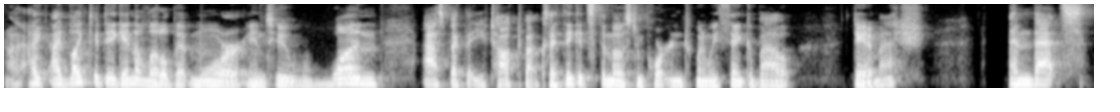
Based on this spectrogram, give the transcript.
I, i'd like to dig in a little bit more into one aspect that you talked about because i think it's the most important when we think about data mesh. And that's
